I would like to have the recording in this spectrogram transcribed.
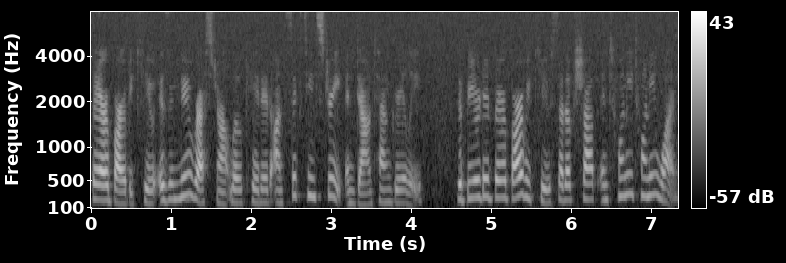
Bear Barbecue is a new restaurant located on 16th Street in downtown Greeley. The Bearded Bear Barbecue set up shop in 2021,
